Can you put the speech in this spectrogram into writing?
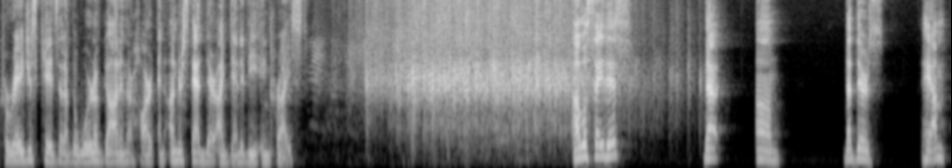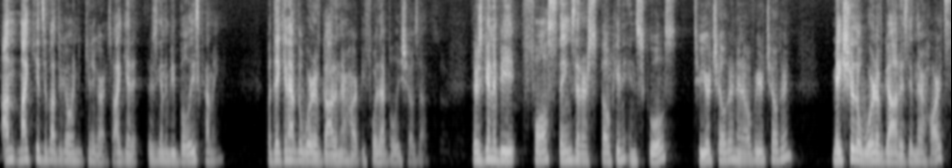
courageous kids that have the word of God in their heart and understand their identity in Christ. I will say this that um, that there's hey I'm, I'm my kid's about to go into kindergarten so i get it there's going to be bullies coming but they can have the word of god in their heart before that bully shows up there's going to be false things that are spoken in schools to your children and over your children. Make sure the word of God is in their hearts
